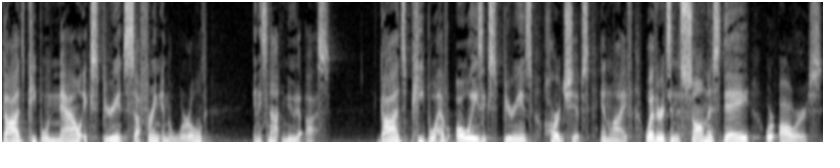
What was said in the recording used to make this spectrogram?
God's people now experience suffering in the world, and it's not new to us. God's people have always experienced hardships in life, whether it's in the psalmist's day or ours.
